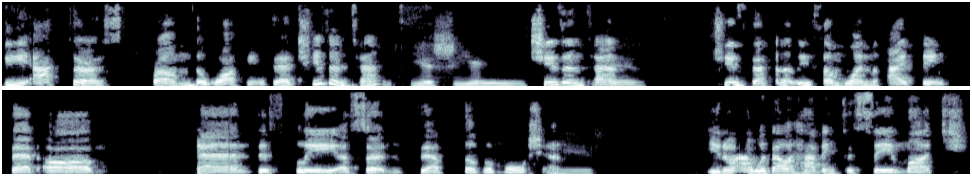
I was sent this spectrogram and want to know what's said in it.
the actress from The Walking Dead, she's intense. Yes, she is. She's intense. Yes. she's definitely someone I think that um can display a certain depth of emotion. Yes. you know, and without having to say much,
